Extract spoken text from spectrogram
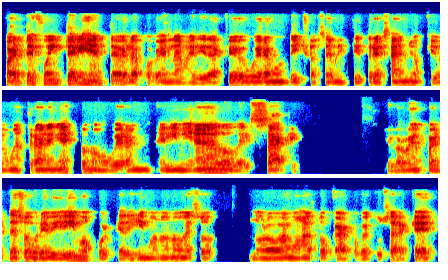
parte fue inteligente, ¿verdad? Porque en la medida que hubiéramos dicho hace 23 años que íbamos a entrar en esto, nos hubieran eliminado del saque. Yo creo que en parte sobrevivimos porque dijimos, no, no, eso no lo vamos a tocar, porque tú sabes que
